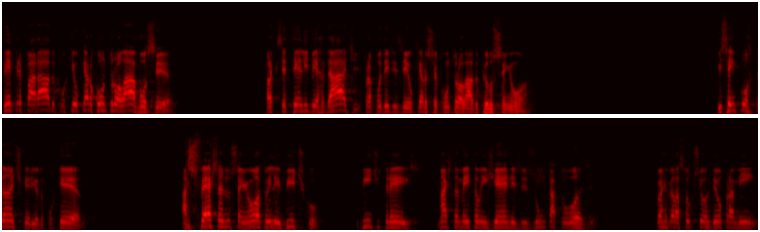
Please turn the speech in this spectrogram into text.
Vem preparado, porque eu quero controlar você. Para que você tenha liberdade para poder dizer: Eu quero ser controlado pelo Senhor. Isso é importante, querido, porque as festas do Senhor estão em Levítico 23, mas também estão em Gênesis 1,14. Foi uma revelação que o Senhor deu para mim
